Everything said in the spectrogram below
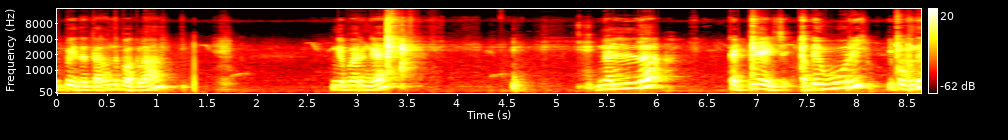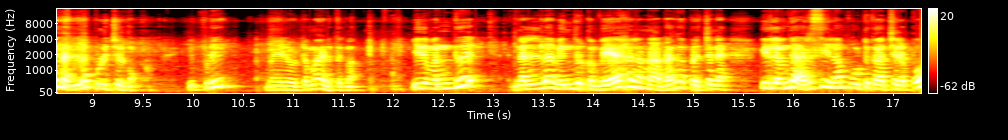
இப்போ இதை திறந்து பார்க்கலாம். இங்கே பாருங்கள் நல்லா கட்டியாயிடுச்சு. அப்படியே ஊறி இப்போ வந்து நல்லா புளிச்சிருக்கும். இப்படி மேலோட்டமாக எடுத்துக்கலாம். இது வந்து நல்லா வெந்திருக்கும். வேகலைன்னா தாங்க பிரச்சனை. இதில் வந்து அரிசிலாம் போட்டு காய்ச்சிறப்போ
